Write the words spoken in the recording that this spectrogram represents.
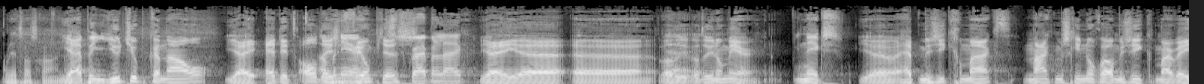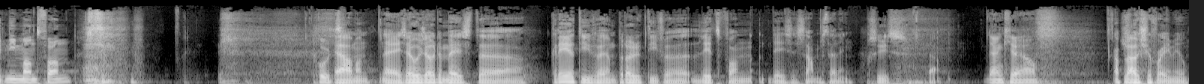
Dit was gewoon... Jij hebt een YouTube kanaal. Jij edit al deze Abonneer, filmpjes. Subscribe en like. Jij, eh, eh, wat, Ja, doe, je- wat doe je nog meer? Niks. Je hebt muziek gemaakt. Maakt misschien nog wel muziek, maar weet niemand van. Goed. Ja man, nee, sowieso de meest eh, creatieve en productieve lid van deze samenstelling. Precies. Dankjewel. Applausje voor Emiel.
